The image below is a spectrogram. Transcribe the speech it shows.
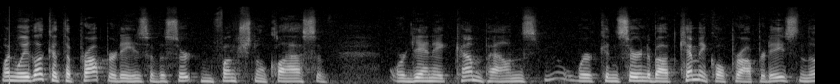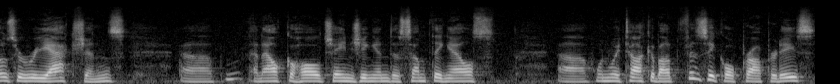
When we look at the properties of a certain functional class of organic compounds, we're concerned about chemical properties, and those are reactions. Uh, an alcohol changing into something else. Uh, when we talk about physical properties,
